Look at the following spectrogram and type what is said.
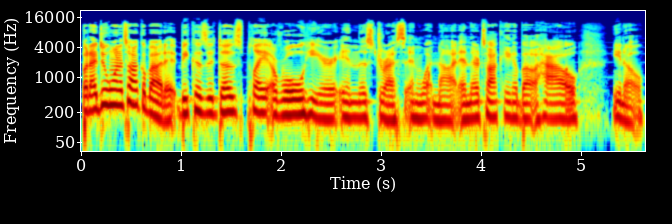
but I do want to talk about it because it does play a role here in this dress and whatnot. And they're talking about how you know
